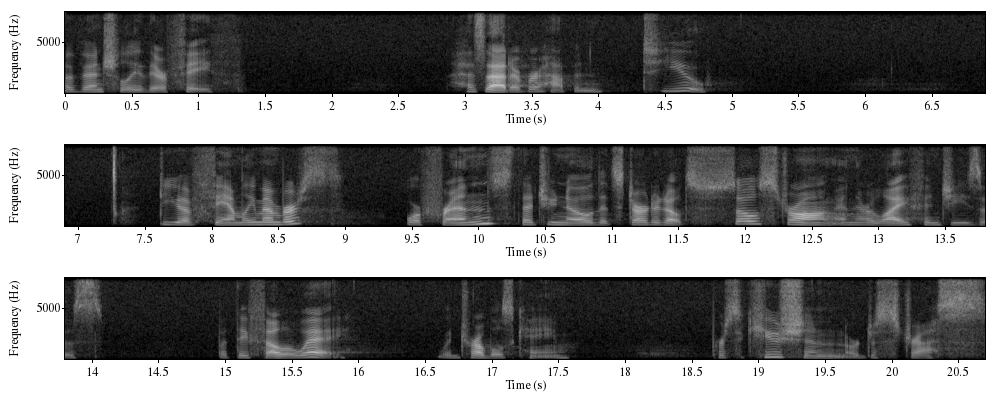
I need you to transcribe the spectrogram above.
eventually, their faith. Has that ever happened to you? Do you have family members or friends that you know that started out so strong in their life in Jesus, but they fell away when troubles came, persecution or distress.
